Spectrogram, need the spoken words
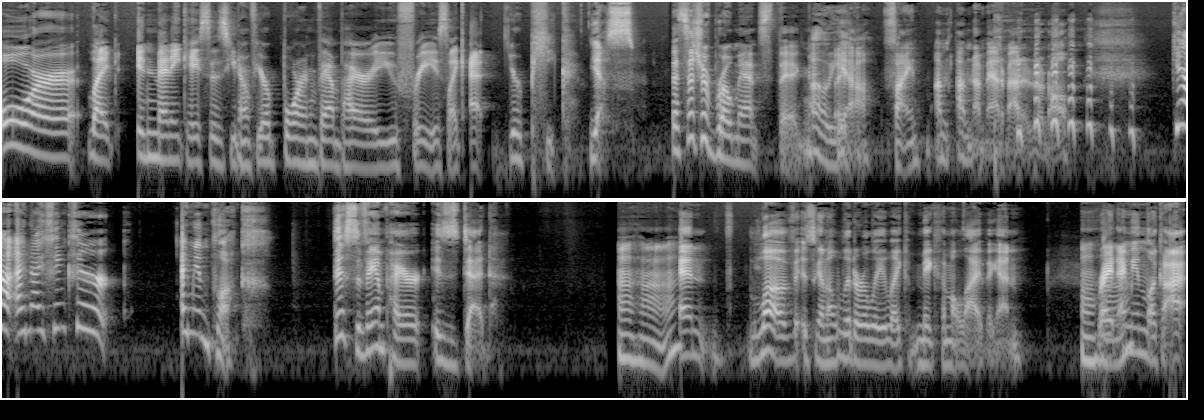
Or like in many cases, you know, if you're a born vampire, you freeze like at your peak. Yes. That's such a romance thing. Oh like, yeah, fine. I'm I'm not mad about it at all. yeah, and I think they're I mean, look, this vampire is dead. Mm-hmm. And love is going to literally like make them alive again. Mm-hmm. Right? I mean, look, I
